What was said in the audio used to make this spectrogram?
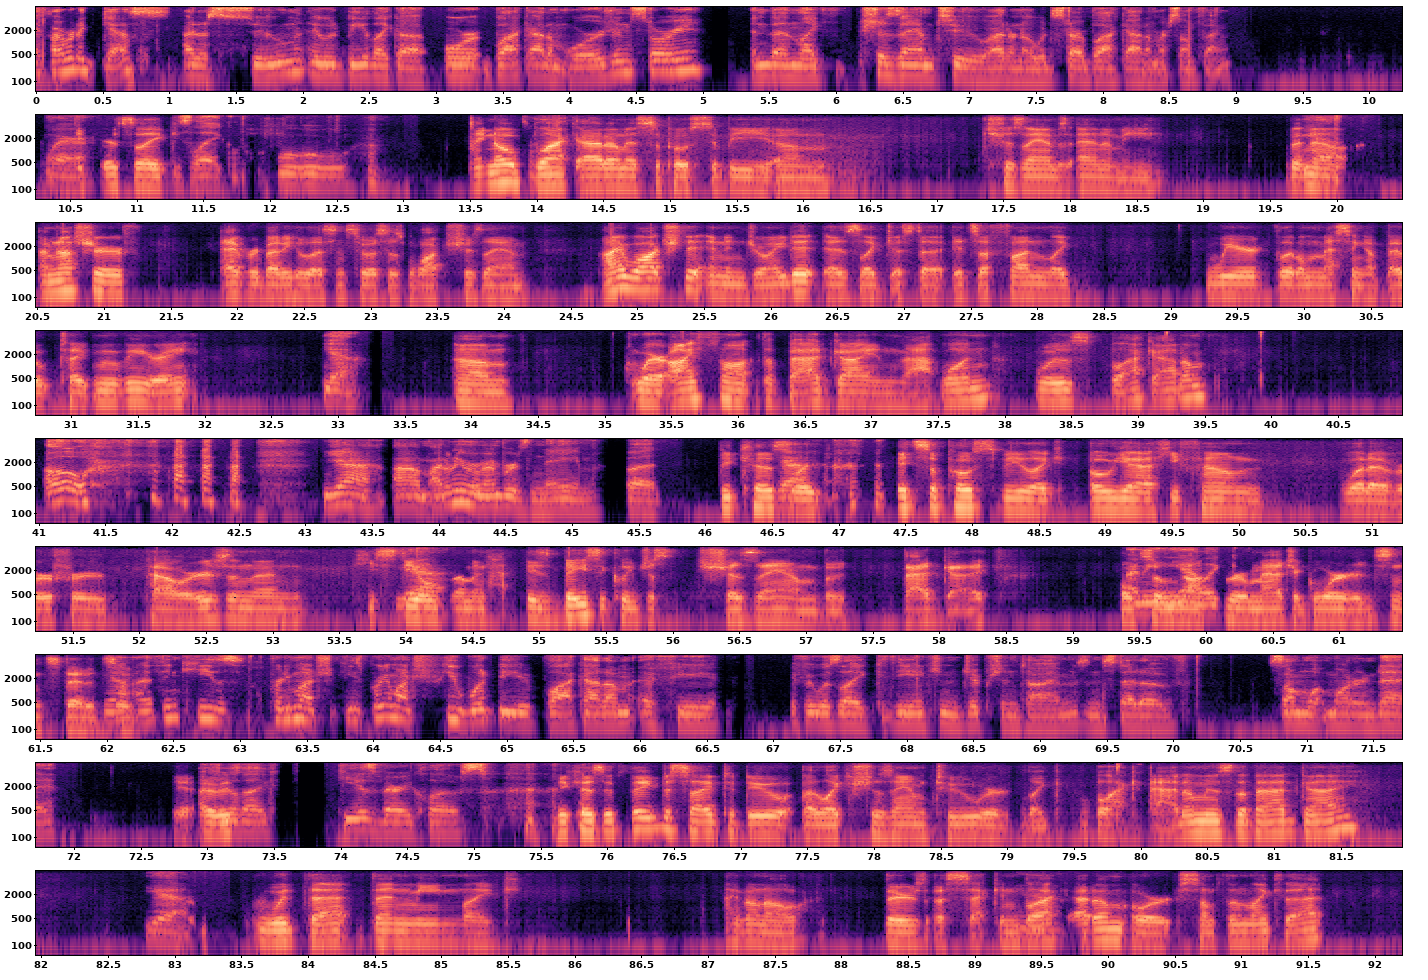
If I were to guess, I'd assume it would be like a or Black Adam origin story, and then like Shazam Two, I don't know, would star Black Adam or something, where it's like he's like, ooh, I know Black. Adam is supposed to be um Shazam's enemy, but no, I'm not sure if everybody who listens to us has watched Shazam. I watched it and enjoyed it as like just a it's a fun like weird little messing about type movie, right? yeah, um, where I thought the bad guy in that one was Black Adam. oh, yeah. Um, I don't even remember his name, but Because Yeah. like it's supposed to be like, oh yeah, he found whatever for powers and then he steals Yeah. them and is basically just Shazam but bad guy. I Also mean, yeah, not like- through magic words. Instead it's yeah, like I think he's pretty much he's pretty much he would be Black Adam if he if it was like the ancient Egyptian times instead of somewhat modern day. yeah, I I feel like he is very close. because if they decide to do a, like Shazam 2 or like Black Adam is the bad guy, yeah. Would that then mean like I don't know, there's a second Yeah. Black Adam or something like that?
